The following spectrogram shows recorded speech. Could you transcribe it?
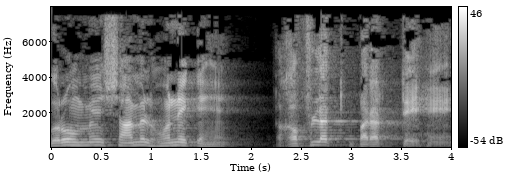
گروہ میں شامل ہونے کے ہیں۔ غفلت برتتے ہیں۔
